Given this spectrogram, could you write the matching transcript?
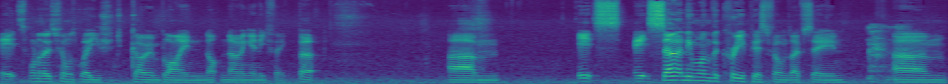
it's one of those films where you should go in blind, not knowing anything. But um, it's it's certainly one of the creepiest films I've seen. Um,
